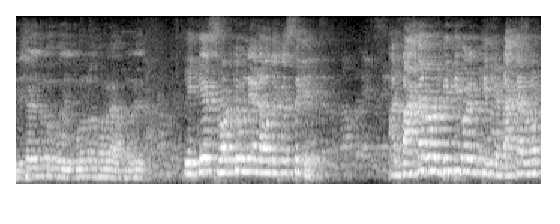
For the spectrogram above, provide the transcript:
বিষয়গুলো পরিপূর্ণভাবে আপনাদের একেএস রড কেউ নেন আমাদের কাছ থেকে? আর ঢাকা রোড বিক্রি করেন কে কে? ঢাকা রোড।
